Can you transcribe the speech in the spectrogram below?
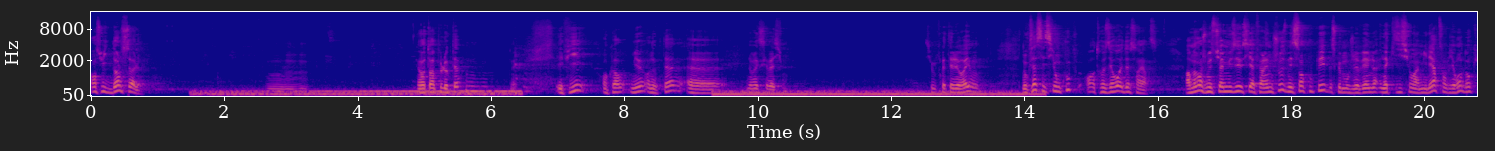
ensuite, dans le sol. on entend un peu l'octave? Et puis, encore mieux en octave, euh, dans l'excavation. Si vous prêtez l'oreille. Donc ça, c'est si on coupe entre 0 et 200 Hz. Alors maintenant, je me suis amusé aussi à faire la même chose, mais sans couper, parce que bon, j'avais une, acquisition à 1000 Hz environ, donc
